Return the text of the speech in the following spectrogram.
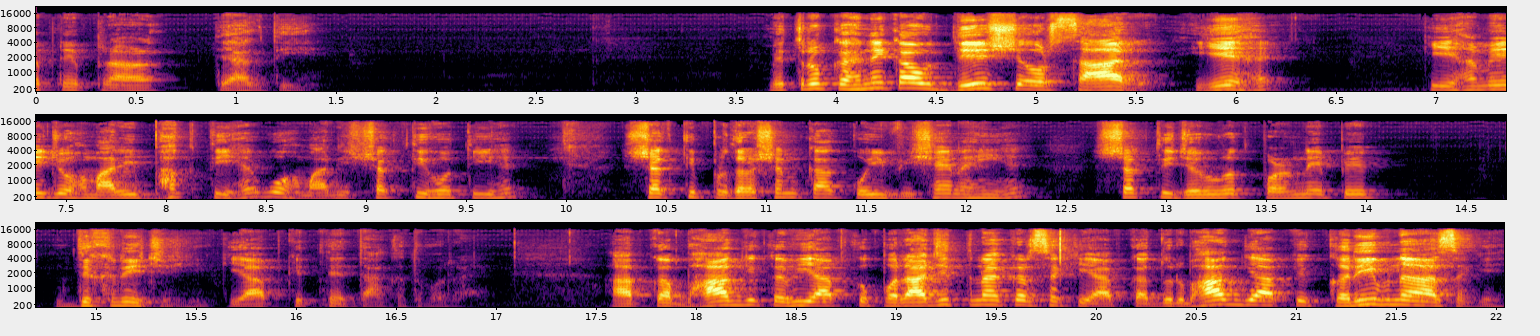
अपने प्राण त्याग दिए। मित्रों, कहने का उद्देश्य और सार ये है कि हमें जो हमारी भक्ति है, वो हमारी शक्ति होती है। शक्ति प्रदर्शन का कोई विषय नहीं है। शक्ति ज़रूरत पड़ने पे दिखनी चाहिए कि आप कितने ताकतवर हैं। आपका भाग्य कभी आपको पराजित ना कर सके, आपका दुर्भाग्य आपके करीब ना आ सके।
